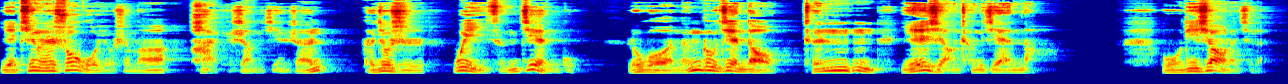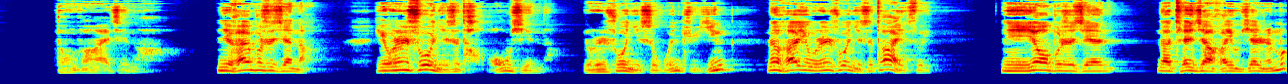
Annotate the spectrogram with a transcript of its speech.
也听人说过，有什么海上仙山。”可就是未曾见过，如果能够见到，臣也想成仙呐。武帝笑了起来：“东方爱卿啊，你还不是仙呐？有人说你是桃仙呐，有人说你是文曲星，那还有人说你是太岁。你要不是仙，那天下还有仙人吗？”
